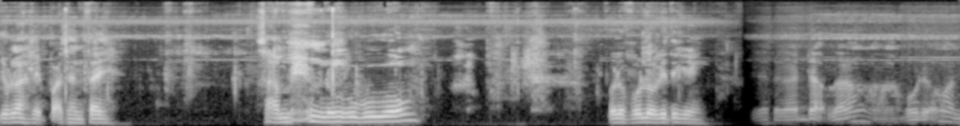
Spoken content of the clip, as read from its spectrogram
Jomlah lepak santai. Sambil menunggu burung. Follow-follow kita geng. Dia terhadap sekarang. Ha, bodoh on.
